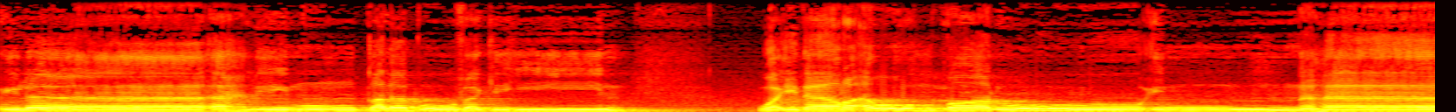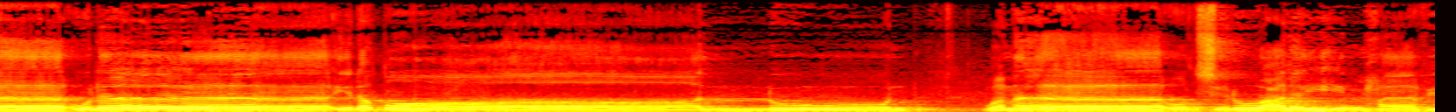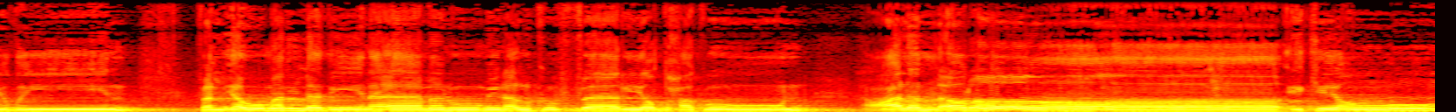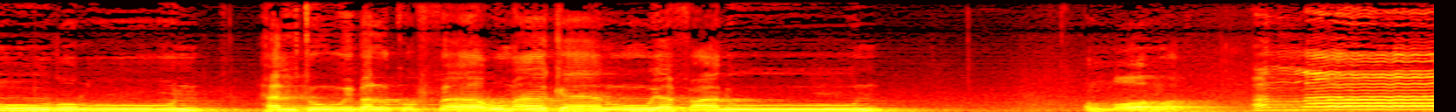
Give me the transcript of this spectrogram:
إلى اهلهم انقلبوا فكهين. وإذا رأوهم قالوا إن هؤلاء حافظين فاليوم الذين آمنوا من الكفار يضحكون على الأرائك ينظرون. هل توب الكفار ما كانوا يفعلون؟ الله أكبر. الله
